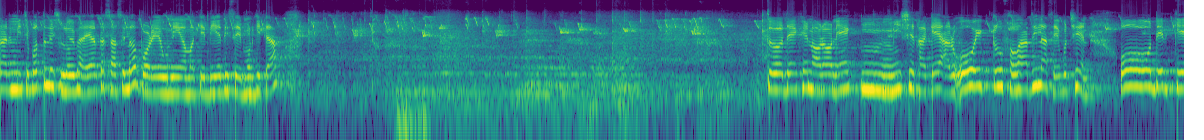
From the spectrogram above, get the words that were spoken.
গাড়ির নিচে পড়তে লেছিল, ওই ভাইয়ার কাছে আসিল, পরে উনি আমাকে দিয়ে দিছে মুরগিটা। তো দেখেন ওরা অনেক মিশে থাকে আর ও একটু ফাজিল আছে, বুঝছেন? ওদেরকে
